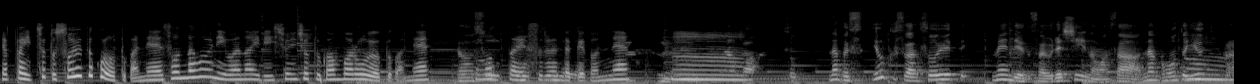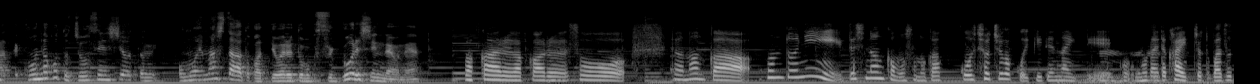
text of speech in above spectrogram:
やっぱりちょっとそういうところとかねそんな風に言わないで一緒にちょっと頑張ろうよとかね思ったりするんだけどね。そうそうんなんんかそなんかよくさそういう面で言うとさ嬉しいのはさなんか本当勇気もらってこんなこと挑戦しようと思いましたとかって言われると僕すっごい嬉しいんだよね。わかるわかる。そう。だからなんか本当に私なんかもその学校小中学校行けてないって、うんこの間書いてちょっとバズっ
